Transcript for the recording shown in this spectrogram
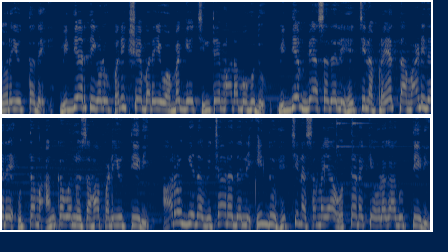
ದೊರೆಯುತ್ತದೆ. ವಿದ್ಯಾರ್ಥಿಗಳು ಪರೀಕ್ಷೆ ಬರೆಯುವ ಬಗ್ಗೆ ಚಿಂತೆ ಮಾಡಬಹುದು. ವಿದ್ಯಾಭ್ಯಾಸದಲ್ಲಿ ಹೆಚ್ಚಿನ ಪ್ರಯತ್ನ ಮಾಡಿದರೆ ಉತ್ತಮ ಅಂಕವನ್ನು ಸಹ ಪಡೆಯುತ್ತೀರಿ. ಆರೋಗ್ಯದ ವಿಚಾರದಲ್ಲಿ ಇಂದು ಹೆಚ್ಚಿನ ಸಮಯ ಒತ್ತಡಕ್ಕೆ ಒಳಗಾಗುತ್ತೀರಿ.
